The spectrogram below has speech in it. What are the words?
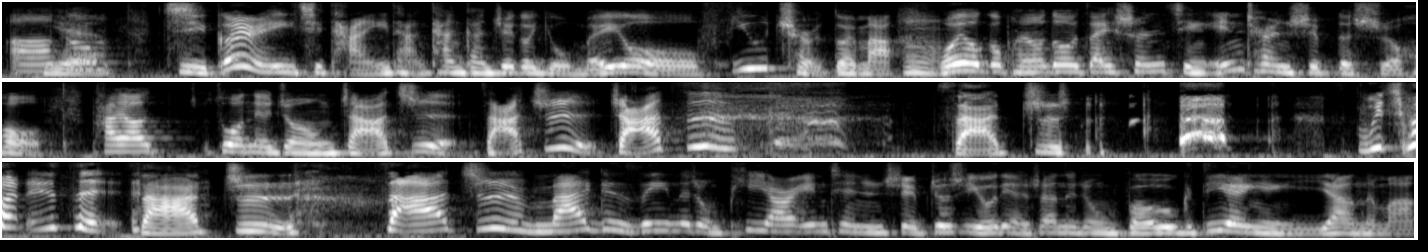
啊跟几个人一起谈。谈一谈，看看这个有没有 future，对吗？嗯，我有个朋友都在申请 internship 的时候，他要做那种杂志，杂志，杂志，杂志。Which one is it？杂志。杂志 magazine 那种 PR internship 就是有点像那种 Vogue 电影一样的嘛。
